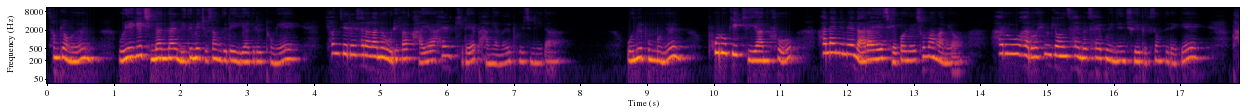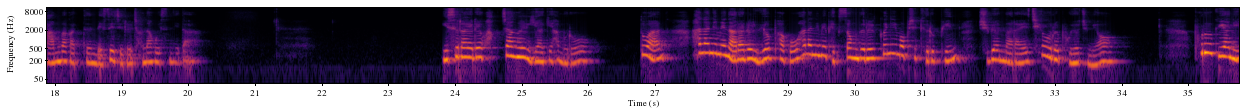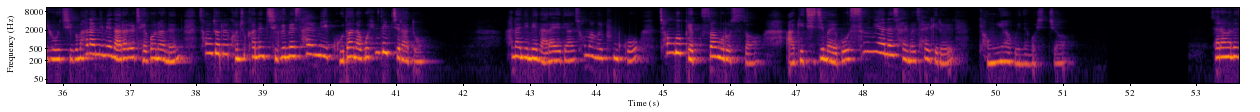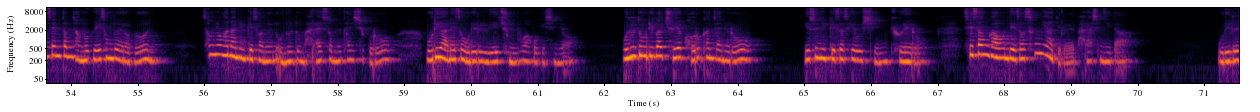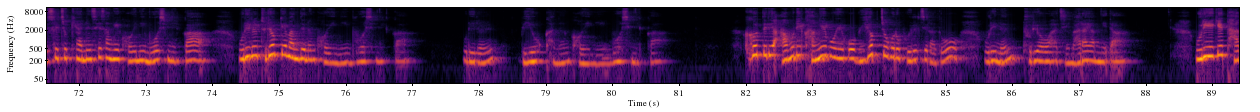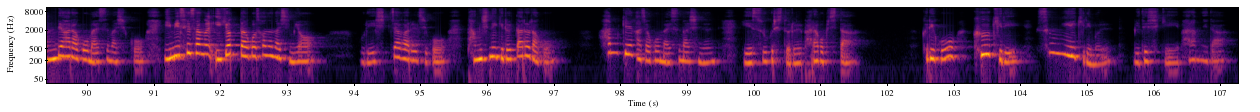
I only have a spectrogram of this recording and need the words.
성경은 우리에게 지난날 믿음의 조상들의 이야기를 통해 현재를 살아가는 우리가 가야 할 길의 방향을 보여줍니다. 오늘 본문은 포로기 귀한 후 하나님의 나라의 재건을 소망하며 하루하루 힘겨운 삶을 살고 있는 주의 백성들에게 다음과 같은 메시지를 전하고 있습니다. 이스라엘의 확장을 이야기하므로 또한 하나님의 나라를 위협하고 하나님의 백성들을 끊임없이 괴롭힌 주변 나라의 최후를 보여주며 포로 귀한 이후 지금 하나님의 나라를 재건하는 성전을 건축하는 지금의 삶이 고단하고 힘들지라도 하나님의 나라에 대한 소망을 품고 천국 백성으로서 악이 지지 말고 승리하는 삶을 살기를 격려하고 있는 것이죠. 사랑하는 센텀 장로교회 성도 여러분, 성령 하나님께서는 오늘도 말할 수 없는 탄식으로 우리 안에서 우리를 위해 중보하고 계시며 오늘도 우리가 주의 거룩한 자녀로 예수님께서 세우신 교회로 세상 가운데에서 승리하기를 바라십니다. 우리를 실족해 하는 세상의 거인이 무엇입니까? 우리를 두렵게 만드는 거인이 무엇입니까? 우리를 미혹하는 거인이 무엇입니까? 그것들이 아무리 강해 보이고 위협적으로 보일지라도 우리는 두려워하지 말아야 합니다. 우리에게 담대하라고 말씀하시고 이미 세상을 이겼다고 선언하시며 우리의 십자가를 지고 당신의 길을 따르라고 함께 가자고 말씀하시는 예수 그리스도를 바라봅시다. 그리고 그 길이 승리의 길임을 믿으시기 바랍니다.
